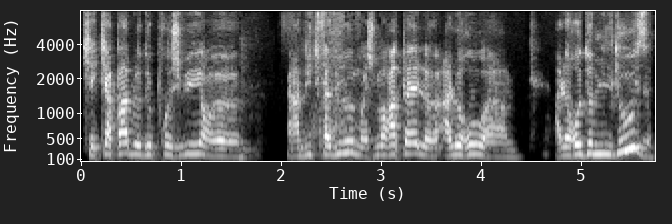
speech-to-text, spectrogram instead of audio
qui est capable de produire un but fabuleux. Moi, je me rappelle à l'Euro à, l'Euro 2012.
